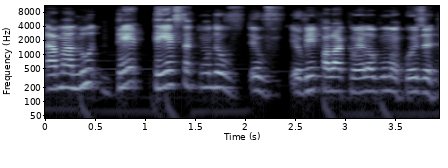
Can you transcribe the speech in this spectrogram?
A Manu detesta quando eu, eu, eu venho falar com ela alguma coisa.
